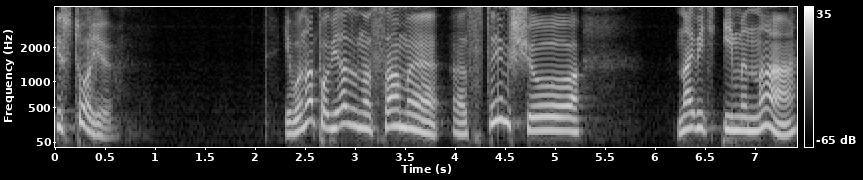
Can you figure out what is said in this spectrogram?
історію. І вона пов'язана саме е, з тим, що навіть імена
